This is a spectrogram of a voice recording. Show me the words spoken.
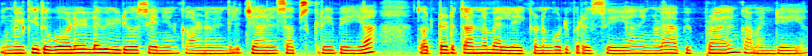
നിങ്ങൾക്ക് ഇതുപോലെയുള്ള വീഡിയോസ് ഇനിയും കാണണമെങ്കിൽ ചാനൽ സബ്സ്ക്രൈബ് ചെയ്യുക. തൊട്ടടുത്താണ് ബെല്ലൈക്കണും കൂടി പ്രസ് ചെയ്യുക. നിങ്ങളെ അഭിപ്രായം കമന്റ് ചെയ്യുക.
